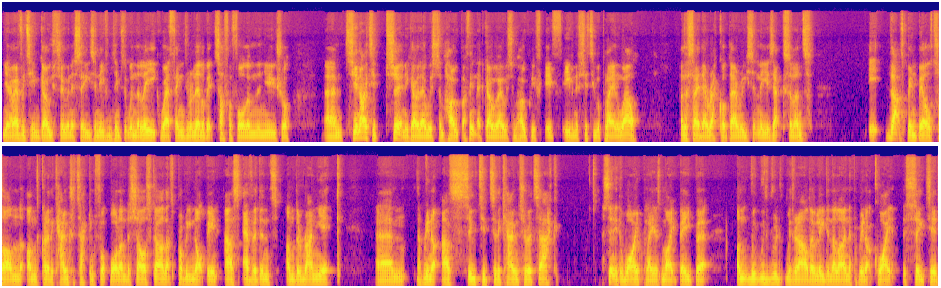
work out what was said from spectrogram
you know every team goes through in a season, even teams that win the league, where things are a little bit tougher for them than usual. Um, so United certainly go there with some hope. I think they'd go there with some hope if, if even if City were playing well. As I say, their record there recently is excellent. It, that's been built on on kind of the counter-attacking football under Solskjaer. That's probably not been as evident under Rangnick. Um, probably not as suited to the counter-attack. Certainly the wide players might be, but on, with, with, Ronaldo leading the line, they're probably not quite as suited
